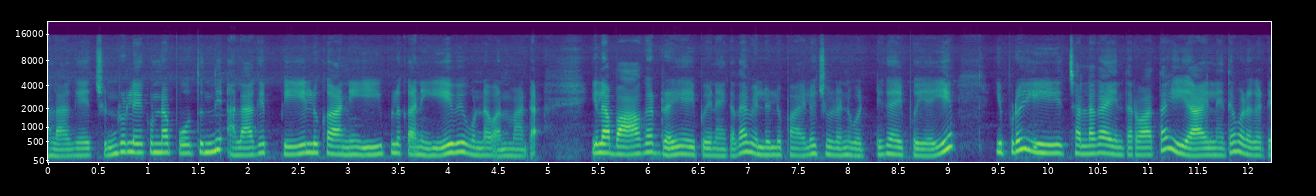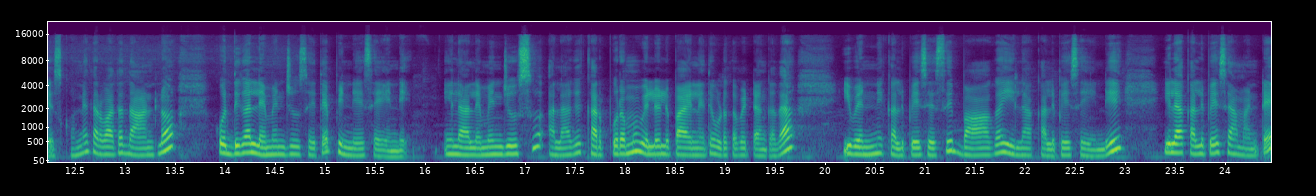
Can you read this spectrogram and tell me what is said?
అలాగే చుండ్రు లేకుండా పోతుంది అలాగే పేలు కానీ ఈపులు కానీ ఏవి ఉండవు అనమాట ఇలా బాగా డ్రై అయిపోయినాయి కదా వెల్లుల్లిపాయలు చూడండి వట్టిగా అయిపోయాయి. ఇప్పుడు ఈ చల్లగా అయిన తర్వాత ఈ ఆయిల్ని అయితే వడగట్టేసుకోండి తర్వాత దాంట్లో కొద్దిగా లెమన్ జ్యూస్ అయితే పిండేసేయండి. ఇలా లెమన్ జ్యూస్ అలాగే కర్పూరము వెల్లుల్లిపాయలను అయితే ఉడకబెట్టాం కదా. ఇవన్నీ కలిపేసేసి బాగా ఇలా కలిపేసేయండి. ఇలా కలిపేసామంటే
